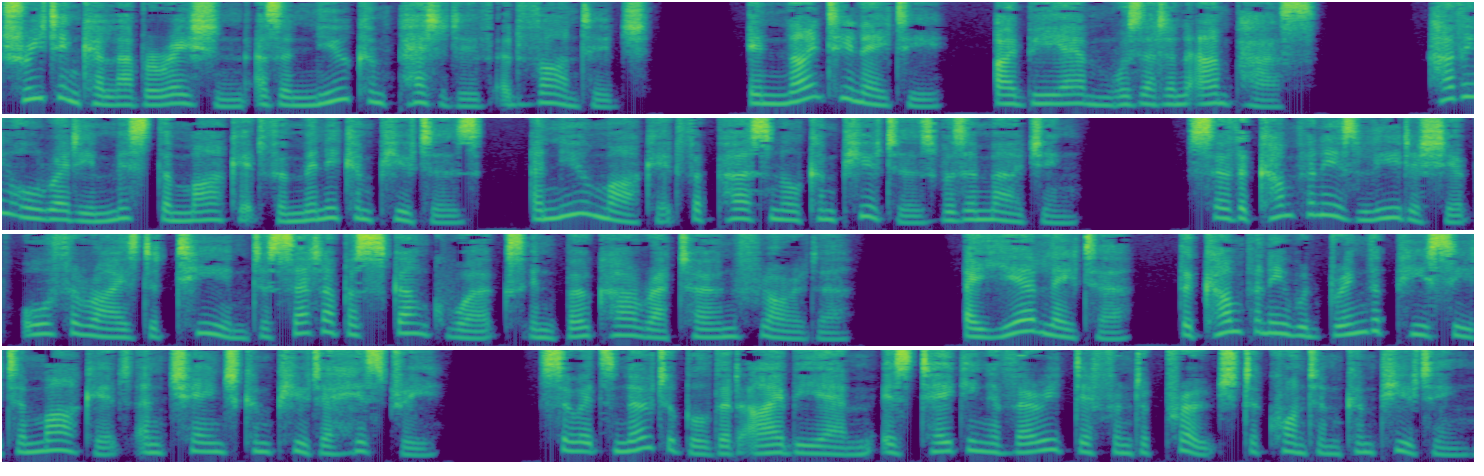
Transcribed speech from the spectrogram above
Treating collaboration as a new competitive advantage. In 1980, IBM was at an impasse. Having already missed the market for mini computers, a new market for personal computers was emerging. So the company's leadership authorized a team to set up a skunk works in Boca Raton, Florida. A year later, the company would bring the PC to market and change computer history. So it's notable that IBM is taking a very different approach to quantum computing.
